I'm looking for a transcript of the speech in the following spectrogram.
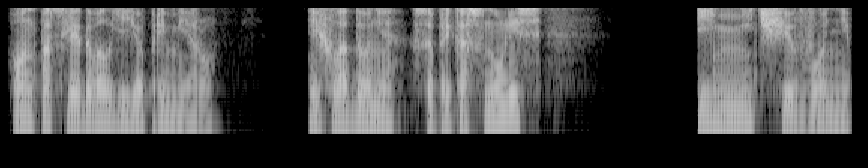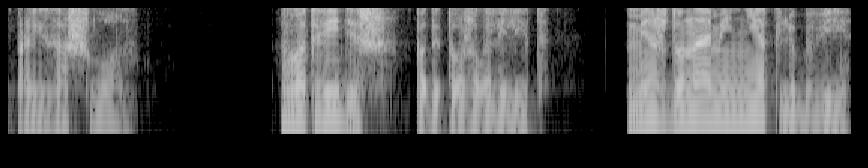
Он последовал ее примеру. Их ладони соприкоснулись, и ничего не произошло. «Вот видишь», — подытожила Лилит, — «между нами нет любви,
